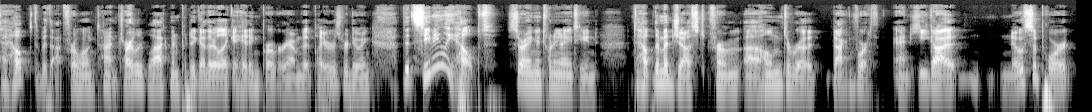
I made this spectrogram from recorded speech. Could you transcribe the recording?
to help with that for a long time. Charlie Blackmon put together like a hitting program that players were doing that seemingly helped starting in 2019 to help them adjust from uh, home to road back and forth. And he got no support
